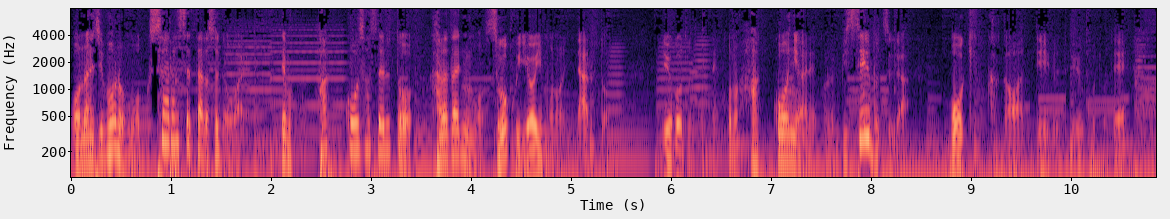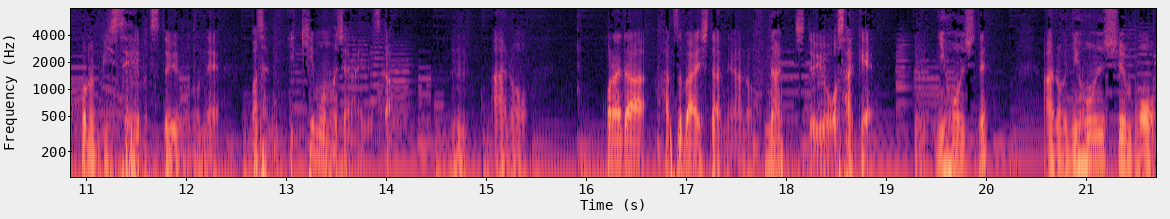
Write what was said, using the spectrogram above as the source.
同じものも腐らせたらそれで終わり。でも発酵させると体にもすごく良いものになるということでね、この発酵にはね、この微生物が大きく関わっているということで、この微生物というのもね、まさに生き物じゃないですか。うん。あの、この間発売したね、あの、フナッチというお酒、うん、日本酒ね。あの、日本酒も、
